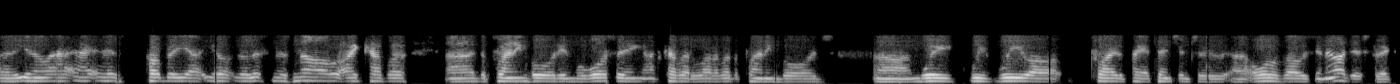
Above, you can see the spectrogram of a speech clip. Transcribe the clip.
uh, you know, as probably uh, your, the listeners know, I cover uh, the planning board in Wawarsing. I've covered a lot of other planning boards. Um, we we we uh, try to pay attention to uh, all of those in our district,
